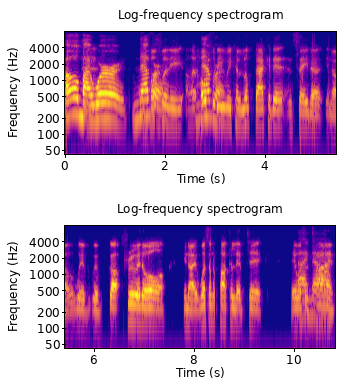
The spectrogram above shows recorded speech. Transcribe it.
Oh my and, word! Never. hopefully, uh, Never. hopefully we can look back at it and say that you know we've we've got through it all. You know, it wasn't apocalyptic. It was I a know. time.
